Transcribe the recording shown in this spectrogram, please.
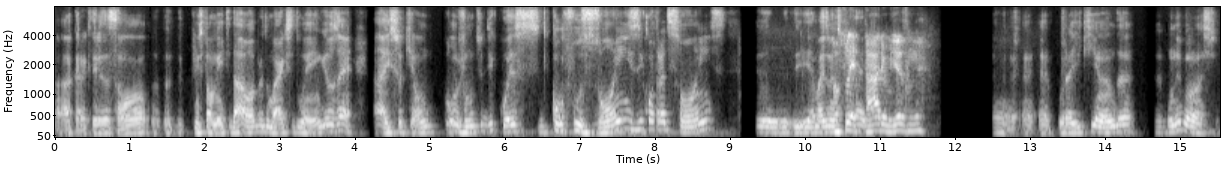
a caracterização, principalmente da obra do Marx e do Engels, é, ah, isso aqui é um conjunto de coisas, de confusões e contradições, e, e é mais ou menos... Panfletário mesmo, né? É, é, é, por aí que anda o negócio.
